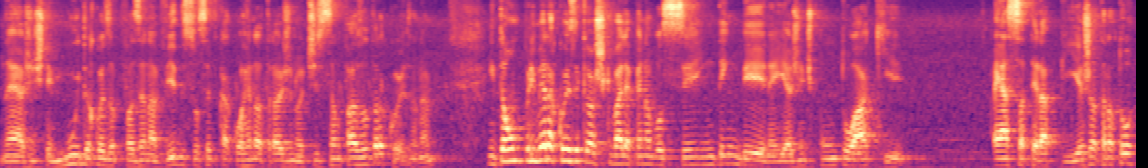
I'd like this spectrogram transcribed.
Né? A gente tem muita coisa para fazer na vida e se você ficar correndo atrás de notícias, você não faz outra coisa, né? Então, primeira coisa que eu acho que vale a pena você entender, né, e a gente pontuar aqui, essa terapia já tratou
